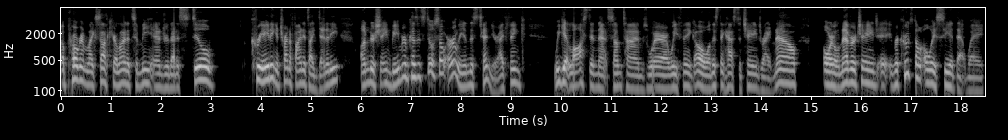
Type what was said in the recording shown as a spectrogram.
a program like South Carolina to me, Andrew, that is still creating and trying to find its identity under Shane Beamer because it's still so early in this tenure. I think we get lost in that sometimes where we think, oh, well, this thing has to change right now or it'll never change. It, recruits don't always see it that way.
